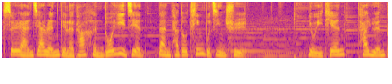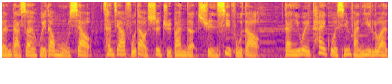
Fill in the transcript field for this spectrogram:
虽然家人给了他很多意见，但他都听不进去。有一天，他原本打算回到母校参加辅导室举办的选系辅导，但因为太过心烦意乱，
